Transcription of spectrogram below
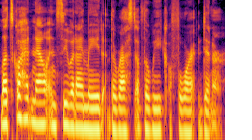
Let's go ahead now and see what I made the rest of the week for dinner.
